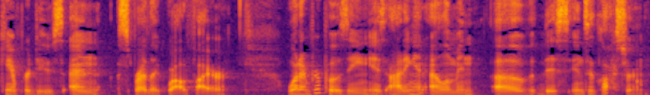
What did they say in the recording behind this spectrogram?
can produce and spread like wildfire. What I'm proposing is adding an element of this into classroom.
